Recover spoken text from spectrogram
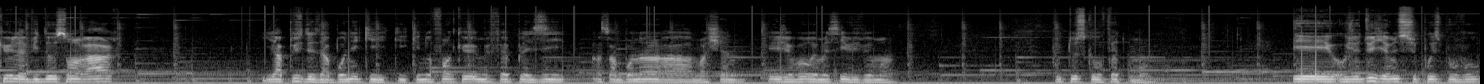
que les vidéos sont rares, il y a plus des abonnés qui, qui, ne font que me faire plaisir en s'abonnant à ma chaîne. Et je vous remercie vivement pour tout ce que vous faites pour moi. Et aujourd'hui, j'ai une surprise pour vous.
